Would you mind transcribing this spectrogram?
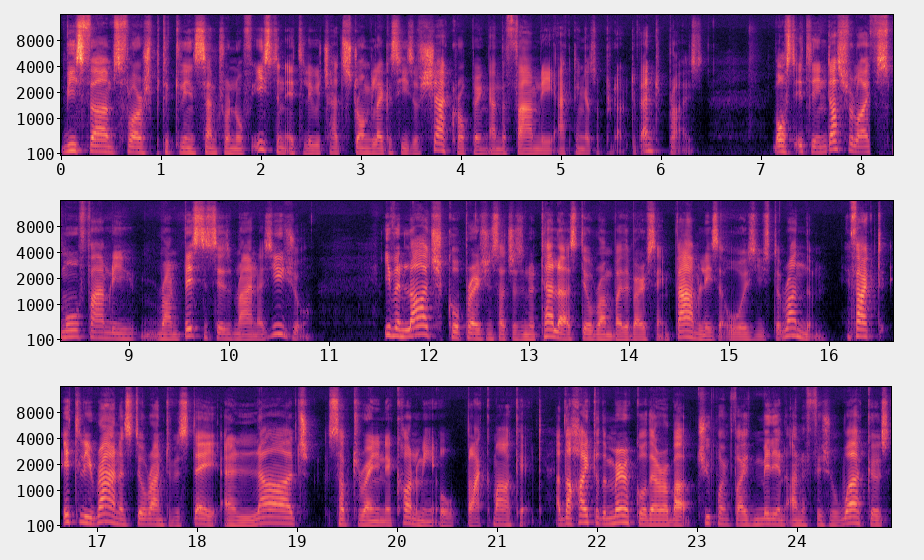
These firms flourished particularly in central and northeastern Italy, which had strong legacies of sharecropping and the family acting as a productive enterprise. Whilst Italy industrialized, small family run businesses ran as usual. Even large corporations such as Nutella are still run by the very same families that always used to run them. In fact, Italy ran and still ran to this day a large subterranean economy or black market. At the height of the miracle, there were about 2.5 million unofficial workers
